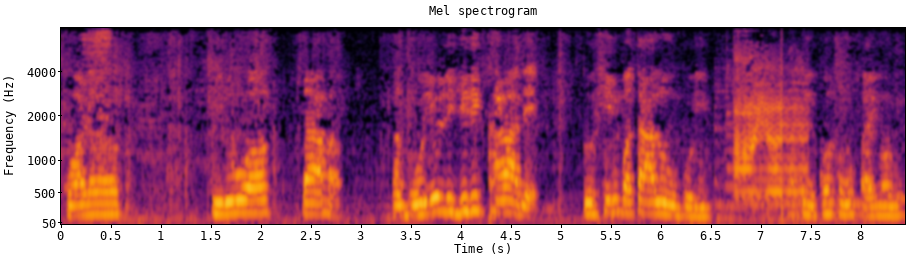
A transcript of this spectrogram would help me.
ફળ ચા ગોળીઓ લીધી હતી, ખાવા દે. ડોશીને પતા આલું ગોળી આ તો એકો થોડું પાઈ મમ્મી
